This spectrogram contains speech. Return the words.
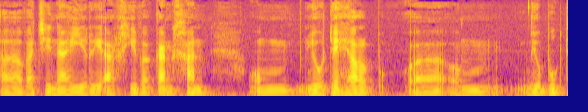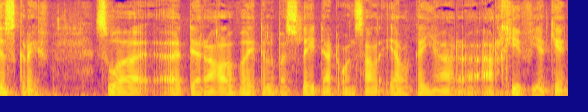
uh wat jy na hierdie argiewe kan gaan om jou te help uh om jou boek te skryf. So uh, derhalwe het hulle besluit dat ons sal elke jaar 'n uh, argiefweek hê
